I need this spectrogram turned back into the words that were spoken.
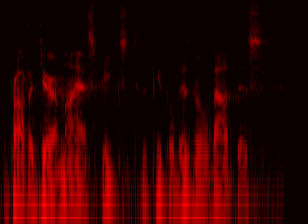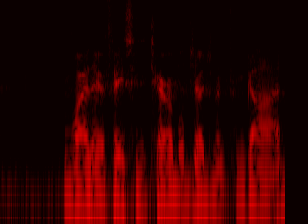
the prophet Jeremiah speaks to the people of Israel about this and why they are facing terrible judgment from God.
